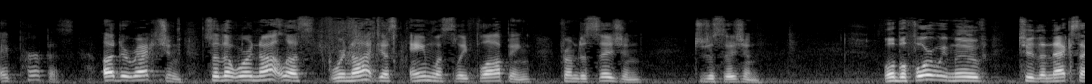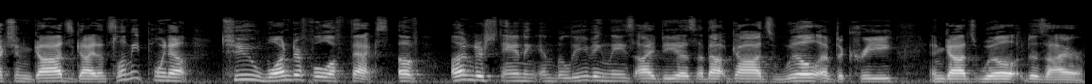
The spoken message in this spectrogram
a purpose, a direction, so that we're not less, we're not just aimlessly flopping from decision to decision. Well, before we move to the next section, God's guidance, let me point out two wonderful effects of understanding and believing these ideas about God's will of decree and God's will desire.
